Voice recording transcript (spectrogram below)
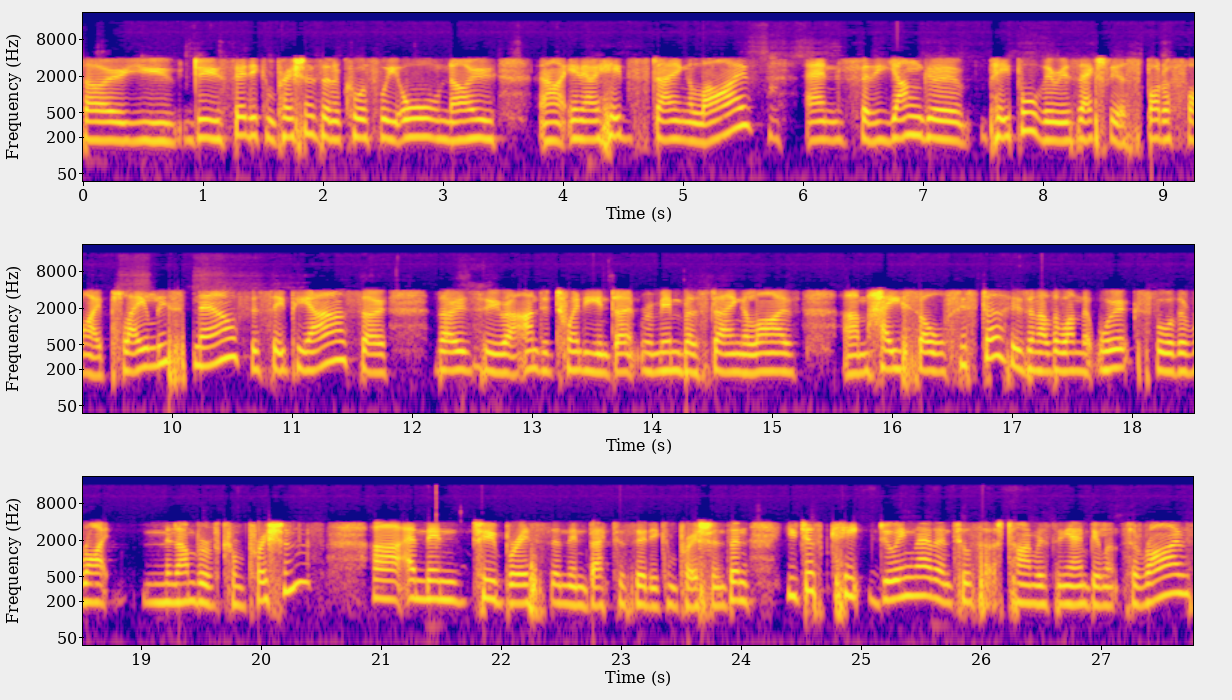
So you do 30 compressions, and of course, we all know uh, in our heads staying alive. And for the younger people, there is actually a Spotify playlist now for CPR. So those who are under 20 and don't remember staying alive, um, Hey Soul Sister is another one that works for the right number of compressions. Uh, and then two breaths, and then back to 30 compressions. And you just keep doing that until such time as the ambulance arrives.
